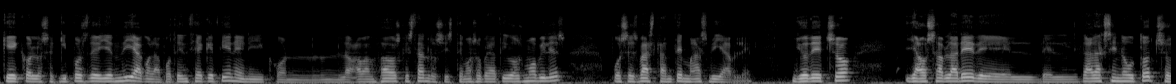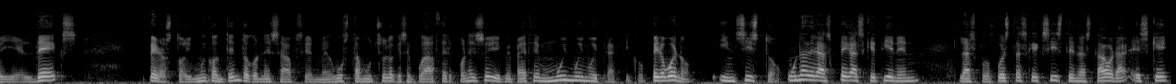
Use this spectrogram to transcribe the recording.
que con los equipos de hoy en día, con la potencia que tienen y con lo avanzados que están los sistemas operativos móviles, pues es bastante más viable. Yo, de hecho, ya os hablaré del, Galaxy Note 8 y el DeX, pero estoy muy contento con esa opción. Me gusta mucho lo que se puede hacer con eso y me parece muy, muy, muy práctico. Pero bueno, insisto, una de las pegas que tienen las propuestas que existen hasta ahora es que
